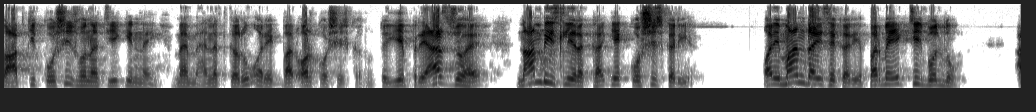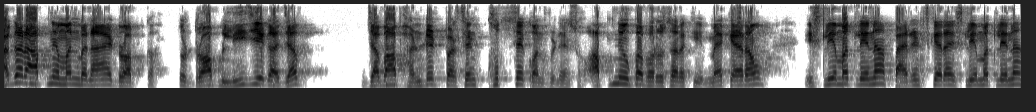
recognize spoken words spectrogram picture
तो आपकी कोशिश होना चाहिए कि नहीं, मैं मेहनत करूँ और एक बार और कोशिश करूँ। तो ये प्रयास जो है, नाम भी इसलिए रखा है कि एक कोशिश करिए और ईमानदारी से करिए। पर मैं एक चीज़ बोल दूँ, अगर आपने मन बनाया ड्रॉप का तो ड्रॉप लीजिएगा जब जब आप 100 परसेंट खुद से कॉन्फिडेंस हो, अपने ऊपर भरोसा रखिए। मैं कह रहा हूँ, इसलिए मत लेना पेरेंट्स कह रहा है, इसलिए मत लेना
